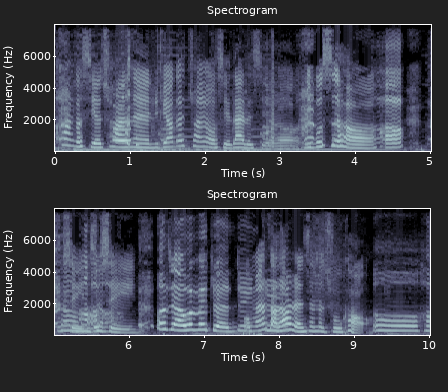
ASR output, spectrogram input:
换个鞋穿呢、你不要再穿有鞋带的鞋了，你不适合，啊，不行不行，而且还会被卷进去。我们要找到人生的出口，哦，好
